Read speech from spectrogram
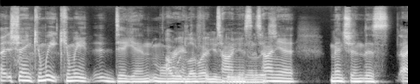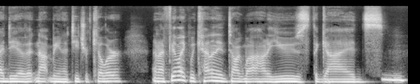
Uh, Shane, can we can we dig in more? I would into love for what you to dig Tanya in said? this. Tanya mentioned this idea of it not being a teacher killer, and I feel like we kind of need to talk about how to use the guides. Mm.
